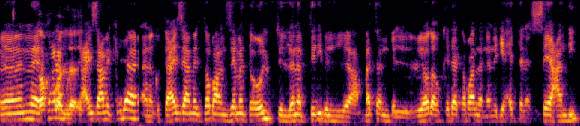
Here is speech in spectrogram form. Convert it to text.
أنا فعلا كنت عايز أعمل كده. أنا كنت عايز أعمل طبعا زي ما أنت قلت اللي أنا أبتدي بال- عامه بالرياضة وكده طبعا لأن أنا دي حتة الأساسية عندي.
